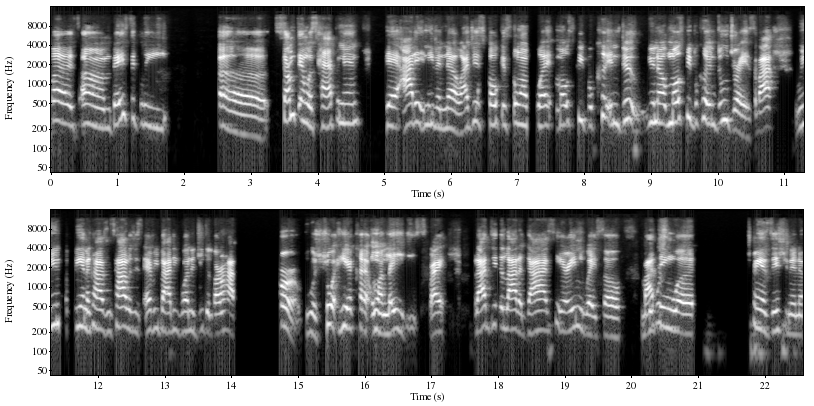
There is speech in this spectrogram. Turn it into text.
was um basically uh something was happening that I didn't even know. I just focused on what most people couldn't do. You know, most people couldn't do dreads. If I you know, being a cosmetologist, everybody wanted you to learn how to curl, do a short haircut on ladies, right? But I did a lot of guys hair anyway. So my thing was transitioning.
